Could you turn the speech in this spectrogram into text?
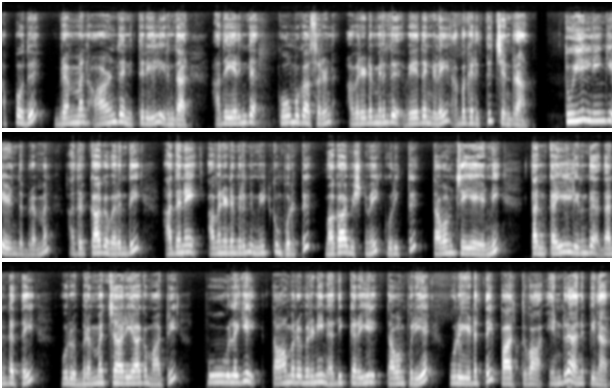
அப்போது பிரம்மன் ஆழ்ந்த நித்திரையில் இருந்தார். அதை அறிந்த கோமுகாசுரன் அவரிடமிருந்து வேதங்களை அபகரித்துச் சென்றான். துயில் நீங்கி எழுந்த பிரம்மன் அதற்காக வருந்தி அதனை அவனிடமிருந்து மீட்கும் பொருட்டு மகாவிஷ்ணுவை குறித்து தவம் செய்ய எண்ணி தன் கையில் இருந்த தண்டத்தை ஒரு பிரம்மச்சாரியாக மாற்றி பூவுலகில் தாமிரபரணி நதிக்கரையில் தவம் புரிய ஒரு இடத்தை பார்த்து வா என்று அனுப்பினார்.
